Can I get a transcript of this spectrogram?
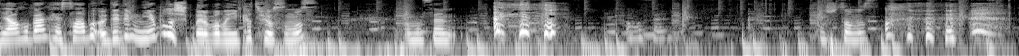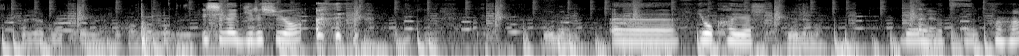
Yahu ben hesabı ödedim. Niye bulaşıkları bana yıkatıyorsunuz? Ama sen... Ama sen... Ustamız işine girişiyor. Böyle mi? Ee, yok hayır. Böyle mi? Böyle. Evet. Hı hı.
